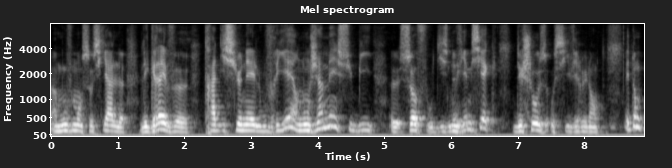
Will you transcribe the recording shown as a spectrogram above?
un mouvement social, les grèves euh, traditionnelles ouvrières n'ont jamais subi, euh, sauf au 19e siècle, des choses aussi virulentes. Et donc,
